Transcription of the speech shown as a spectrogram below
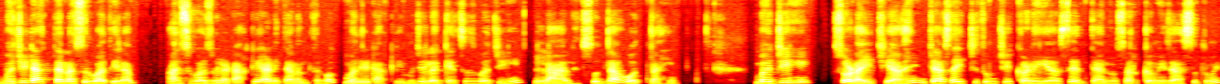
भजी टाकताना सुरुवातीला आजूबाजूला टाकली आणि त्यानंतर मग मध्ये टाकली. म्हणजे लगेचच भजी ही लाल सुद्धा होत नाही. भजी ही सोडायची आहे. ज्या साईजची तुमची कढई असेल त्यानुसार कमी जास्त तुम्ही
